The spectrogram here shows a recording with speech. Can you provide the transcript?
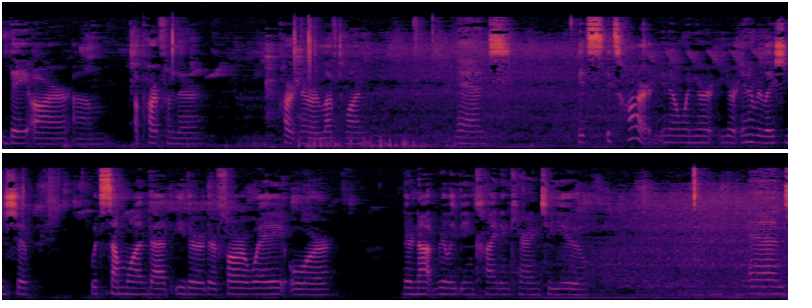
they are um, apart from their partner or loved one. And it's it's hard you know when you're you're in a relationship with someone that either they're far away or they're not really being kind and caring to you. And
